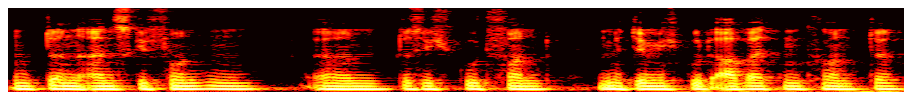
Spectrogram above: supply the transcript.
und dann eins gefunden, ähm, das ich gut fand mit dem ich gut arbeiten konnte.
